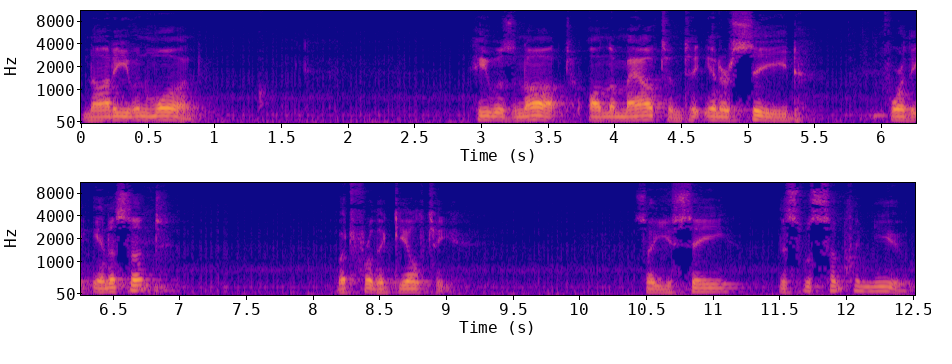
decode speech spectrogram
not even one. He was not on the mountain to intercede for the innocent, but for the guilty. So you see, this was something new.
